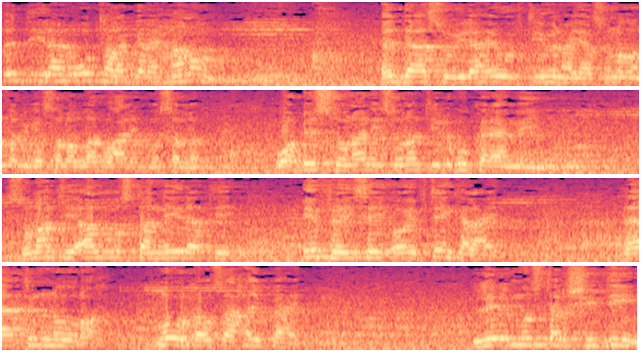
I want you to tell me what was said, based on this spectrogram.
ciddii ilaahay ugu talagalay hanuun ciddaasuu ilaahay u iftiiminhayaa sunnada nabiga sala allahu calayhi wasalam wa bisunani sunantii lagu karaameeyey. Sunantii almustaniirati ifaysay oo iftiinka lahayd daati nuura nuurka u saaxiibka ahayd. Lilmustarshidiin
